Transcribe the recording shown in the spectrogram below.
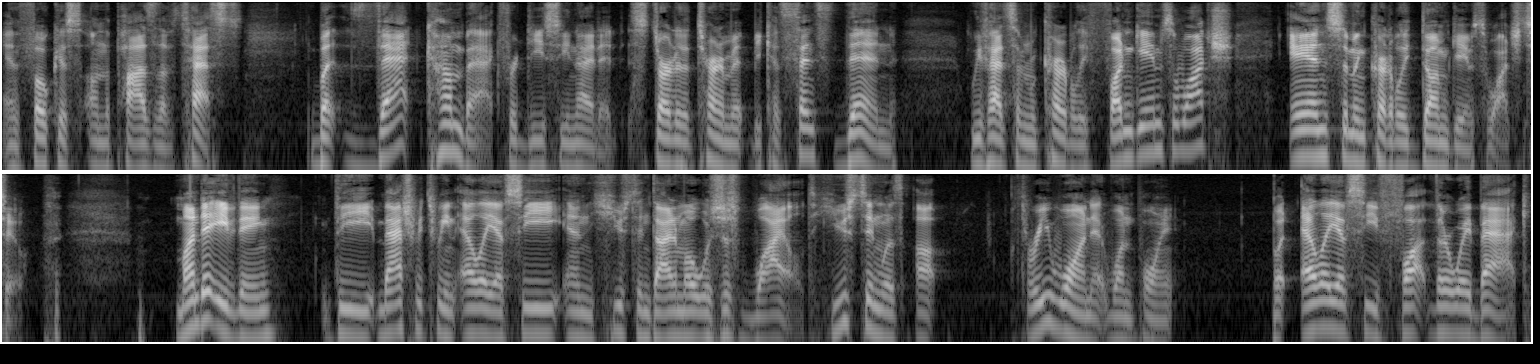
and focus on the positive tests. But that comeback for DC United started the tournament because since then, we've had some incredibly fun games to watch and some incredibly dumb games to watch too. Monday evening, the match between LAFC and Houston Dynamo was just wild. Houston was up 3 1 at one point, but LAFC fought their way back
